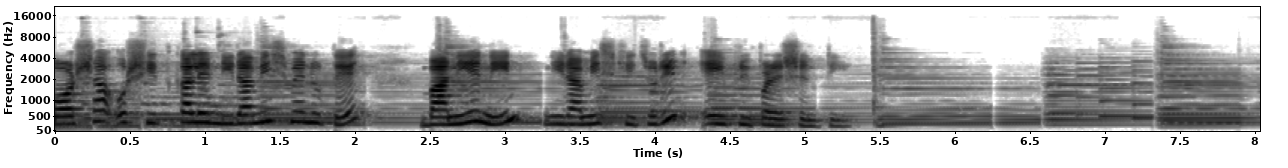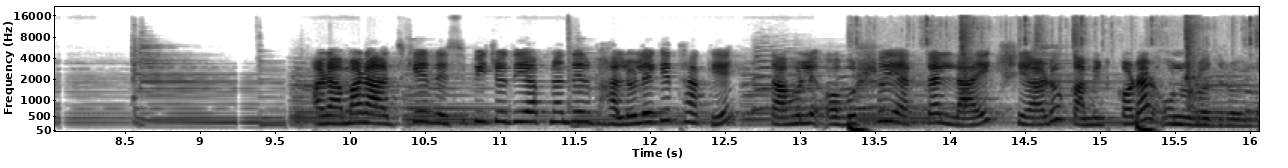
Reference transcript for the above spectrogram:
বর্ষা ও শীতকালের নিরামিষ মেনুতে বানিয়ে নিন নিরামিষ খিচুড়ির এই প্রিপারেশনটি আর আমার আজকের রেসিপি যদি আপনাদের ভালো লেগে থাকে, তাহলে অবশ্যই একটা লাইক শেয়ার ও কমেন্ট করার অনুরোধ রইল।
